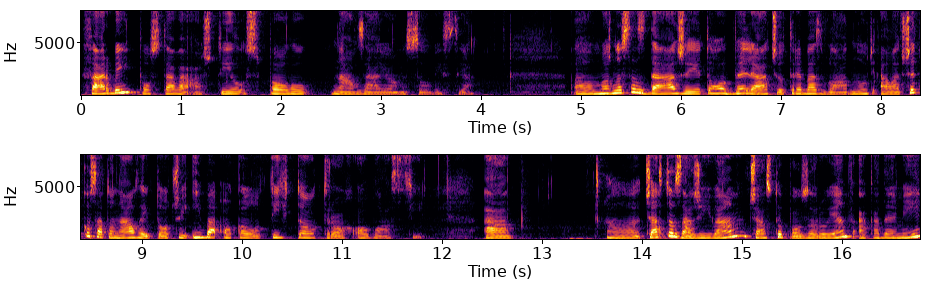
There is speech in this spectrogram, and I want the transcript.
farby, postava a štýl spolu navzájom súvisia. Možno sa zdá, že je toho veľa, čo treba zvládnuť, ale všetko sa to naozaj točí iba okolo týchto troch oblastí. A často zažívam, často pozorujem v akadémii,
